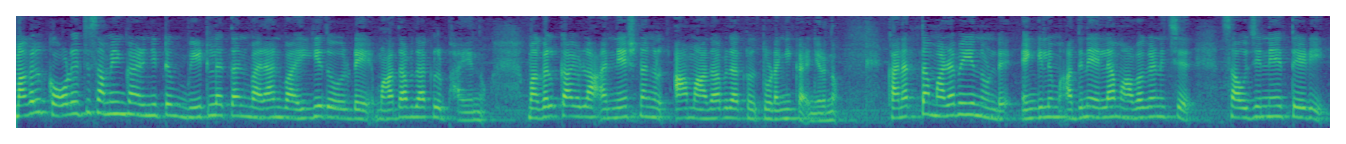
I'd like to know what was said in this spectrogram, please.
മകൾ കോളേജ് സമയം കഴിഞ്ഞിട്ടും വീട്ടിലെത്താൻ വരാൻ വൈകിയതോടെ മാതാപിതാക്കൾ ഭയന്നു. മകൾക്കായുള്ള അന്വേഷണങ്ങൾ ആ മാതാപിതാക്കൾ തുടങ്ങിക്കഴിഞ്ഞിരുന്നു. കനത്ത മഴ പെയ്യുന്നുണ്ട്. എങ്കിലും അതിനെല്ലാം അവഗണിച്ച് സൗജന്യയെ തേടി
